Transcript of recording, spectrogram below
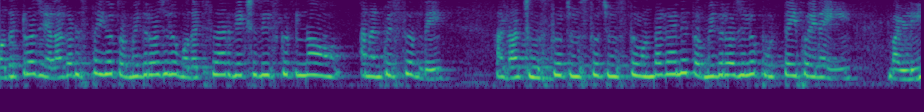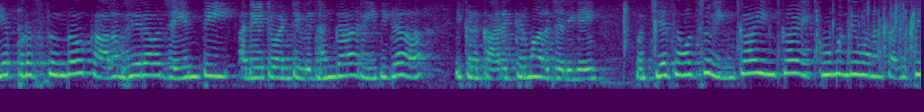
మొదటి రోజు ఎలా గడుస్తాయో తొమ్మిది రోజులు మొదటిసారి దీక్ష తీసుకుంటున్నాం అని అనిపిస్తుంది. అలా చూస్తూ చూస్తూ చూస్తూ ఉండగానే తొమ్మిది రోజులు పూర్తయిపోయినాయి. మళ్ళీ ఎప్పుడొస్తుందో కాలభైరవ జయంతి అనేటువంటి విధంగా రీతిగా ఇక్కడ కార్యక్రమాలు జరిగాయి. వచ్చే సంవత్సరం ఇంకా ఇంకా ఎక్కువ మంది మనం కలిసి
